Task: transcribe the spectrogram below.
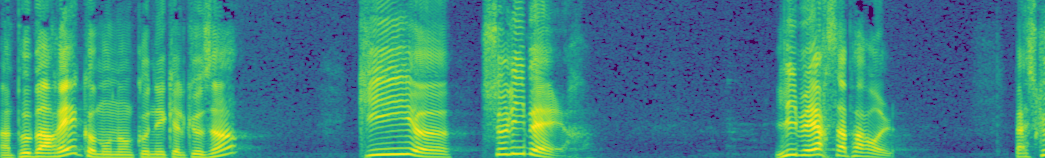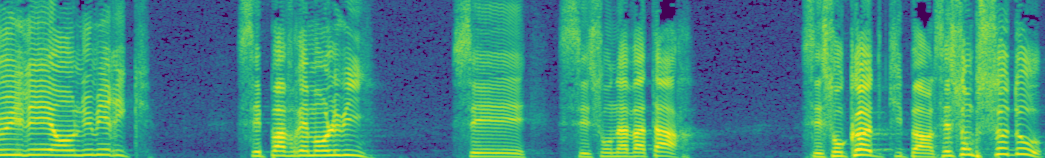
un peu barré, comme on en connaît quelques-uns, qui euh, se libère, libère sa parole. Parce qu'il est en numérique. C'est pas vraiment lui. C'est son avatar. C'est son code qui parle. C'est son pseudo.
